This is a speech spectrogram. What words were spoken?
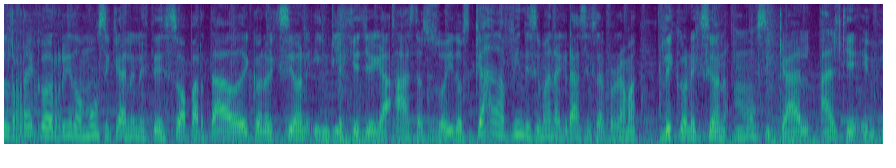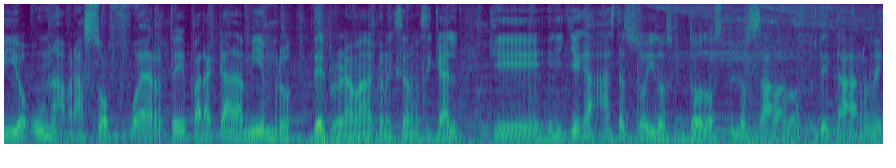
el recorrido musical en este su apartado de conexión inglés que llega hasta sus oídos cada fin de semana gracias al programa de conexión musical al que envío un abrazo fuerte para cada miembro del programa Conexión Musical que eh, llega hasta sus oídos todos los sábados de tarde.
